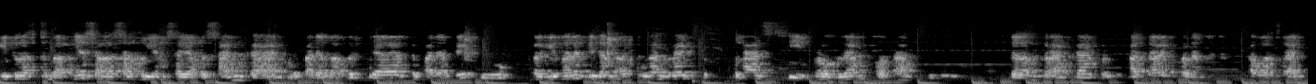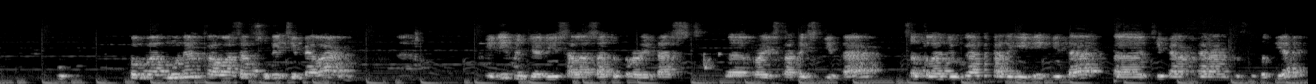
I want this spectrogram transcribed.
Itulah sebabnya salah satu yang saya pesankan kepada Bapeda, kepada PU, bagaimana kita melakukan regulasi program kotaku dalam kerangka percepatan penanganan kawasan pembangunan kawasan Sungai Cipelang. Nah, ini menjadi salah satu prioritas uh, proyek strategis kita. Setelah juga hari ini kita uh, Cipelang-Cipelang tersebut ya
